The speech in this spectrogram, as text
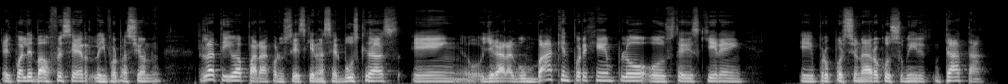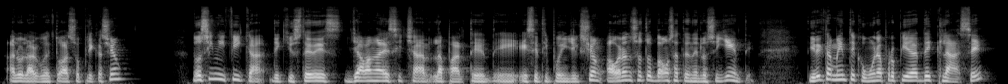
el cual les va a ofrecer la información relativa para cuando ustedes quieren hacer búsquedas en, o llegar a algún backend, por ejemplo, o ustedes quieren eh, proporcionar o consumir data a lo largo de toda su aplicación. No significa de que ustedes ya van a desechar la parte de ese tipo de inyección. Ahora nosotros vamos a tener lo siguiente. Directamente como una propiedad de clase,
